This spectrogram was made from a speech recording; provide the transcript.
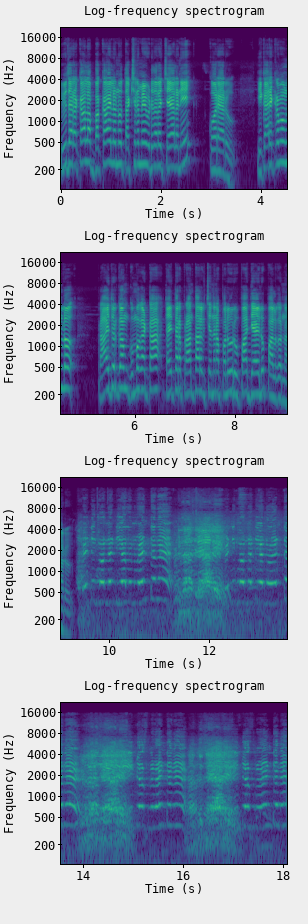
వివిధ రకాల బకాయిలను తక్షణమే విడుదల చేయాలని కోరారు. ఈ కార్యక్రమంలో రాయదుర్గం గుమ్మగట్ట తదితర ప్రాంతాలకు చెందిన పలువురు ఉపాధ్యాయులు పాల్గొన్నారు పెండింగ్లో ఉన్న డిఆర్లను వెంటనే పెండింగ్లో ఉన్న డిఆర్లను వెంటనే ఈపీఎస్ను వెంటనే ఈపీఎస్ను వెంటనే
